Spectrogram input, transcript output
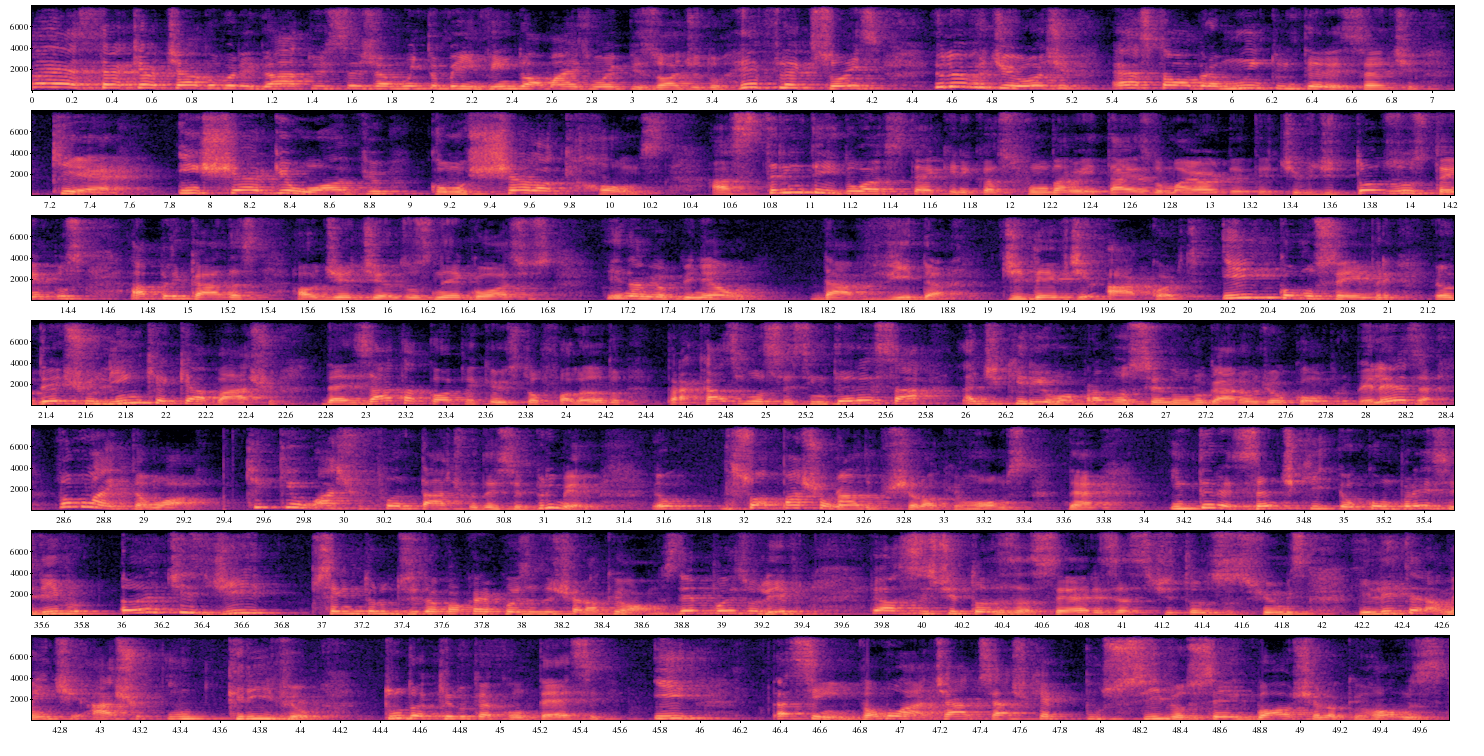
mestre, aqui é o Thiago Burigato e seja muito bem-vindo a mais um episódio do Reflexões. E o livro de hoje é esta obra muito interessante que é Enxergue o Óbvio como Sherlock Holmes, as 32 técnicas fundamentais do maior detetive de todos os tempos aplicadas ao dia a dia dos negócios e, na minha opinião, da vida de David Accord. E, como sempre, eu deixo o link aqui abaixo da exata cópia que eu estou falando, para caso você se interessar, adquirir uma para você no lugar onde eu compro, beleza? Vamos lá então, ó. O que, que eu acho fantástico desse? Primeiro, eu sou apaixonado por Sherlock Holmes, né? Interessante que eu comprei esse livro antes de ser introduzido a qualquer coisa do Sherlock Holmes. Depois do livro, eu assisti todas as séries, assisti todos os filmes e literalmente acho incrível tudo aquilo que acontece e Assim, vamos lá, Thiago, você acha que é possível ser igual Sherlock Holmes?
